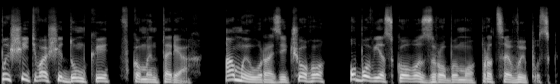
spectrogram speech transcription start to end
Пишіть ваші думки в коментарях. А ми, у разі чого, обов'язково зробимо про це випуск.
